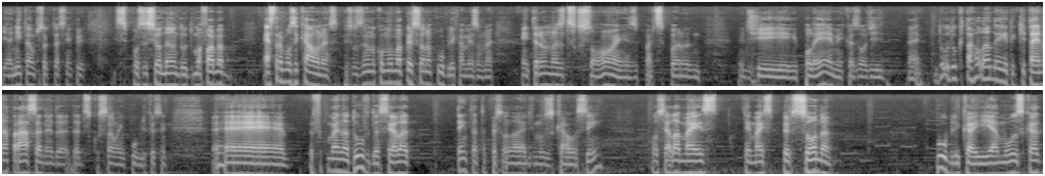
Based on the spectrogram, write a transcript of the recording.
e a Anitta é uma pessoa que está sempre se posicionando de uma forma extra musical, né? Se posicionando como uma persona pública mesmo, né? Entrando nas discussões, participando de polêmicas ou de é, do, do que está rolando aí, que está aí na praça, né? Da, da discussão aí pública, assim. É, eu fico mais na dúvida se ela tem tanta personalidade musical assim, ou se ela mais tem mais persona pública e a música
